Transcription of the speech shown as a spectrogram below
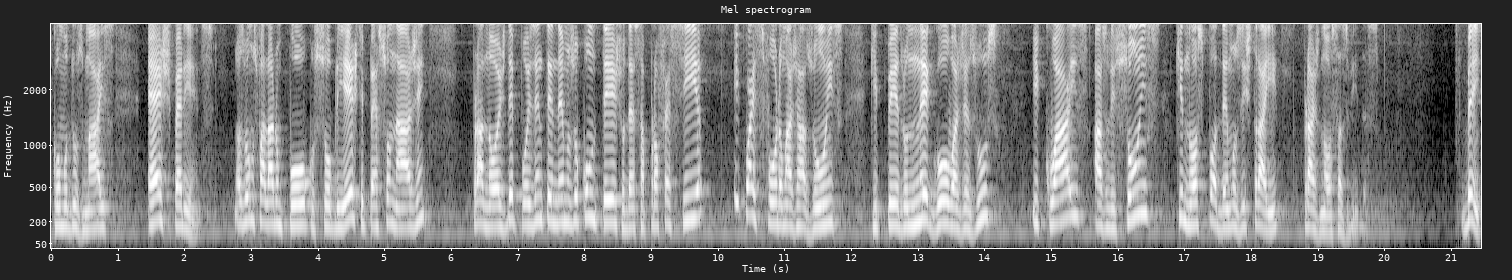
como dos mais experientes. Nós vamos falar um pouco sobre este personagem para nós depois entendermos o contexto dessa profecia e quais foram as razões que Pedro negou a Jesus e quais as lições que nós podemos extrair para as nossas vidas. Bem,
